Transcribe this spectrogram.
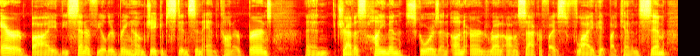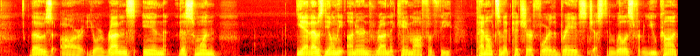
error by the center fielder, bring home Jacob Stinson and Connor Burns. And Travis Honeyman scores an unearned run on a sacrifice fly hit by Kevin Sim. Those are your runs in this one. Yeah, that was the only unearned run that came off of the penultimate pitcher for the Braves, Justin Willis from UConn.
